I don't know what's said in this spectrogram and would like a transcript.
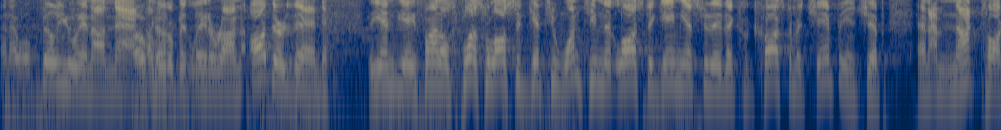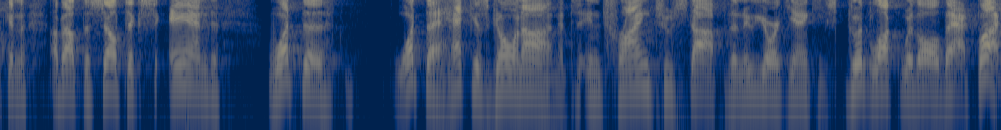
and I will fill you in on that a little bit later on, other than the NBA Finals. Plus, we'll also get to one team that lost a game yesterday that could cost them a championship, and I'm not talking about the Celtics and what the what the heck is going on in trying to stop the New York Yankees? Good luck with all that. But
